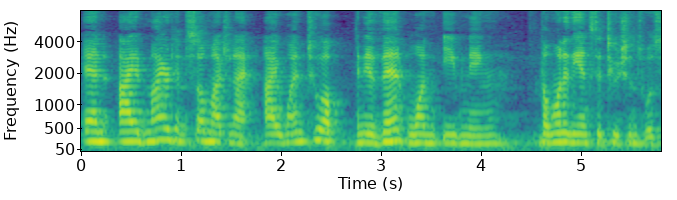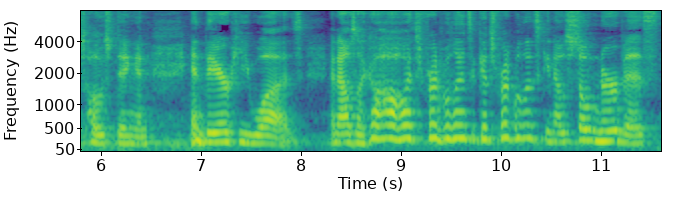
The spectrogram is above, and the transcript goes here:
and I admired him so much. And I, I went to a, an event one evening that one of the institutions was hosting, and, and there he was. And I was like, oh, it's Fred Wolinsky, it's Fred Wolinsky. And I was so nervous.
